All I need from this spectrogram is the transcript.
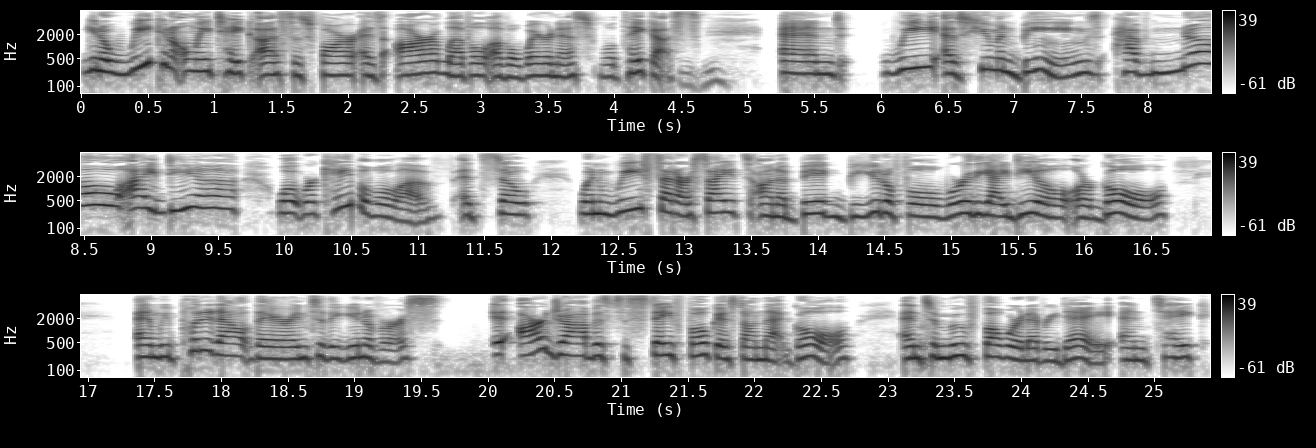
you know, we can only take us as far as our level of awareness will take us. Mm-hmm. And we as human beings have no idea what we're capable of. It's so when we set our sights on a big, beautiful, worthy ideal or goal, and we put it out there into the universe, it, our job is to stay focused on that goal and to move forward every day and take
